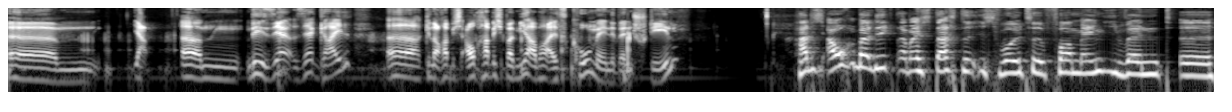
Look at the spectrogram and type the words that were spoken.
ähm, ja, ähm, nee, sehr, sehr geil. Äh, genau, habe ich auch, habe ich bei mir aber als Co-Main-Event stehen. hatte ich auch überlegt, aber ich dachte, ich wollte vor Main Event äh,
